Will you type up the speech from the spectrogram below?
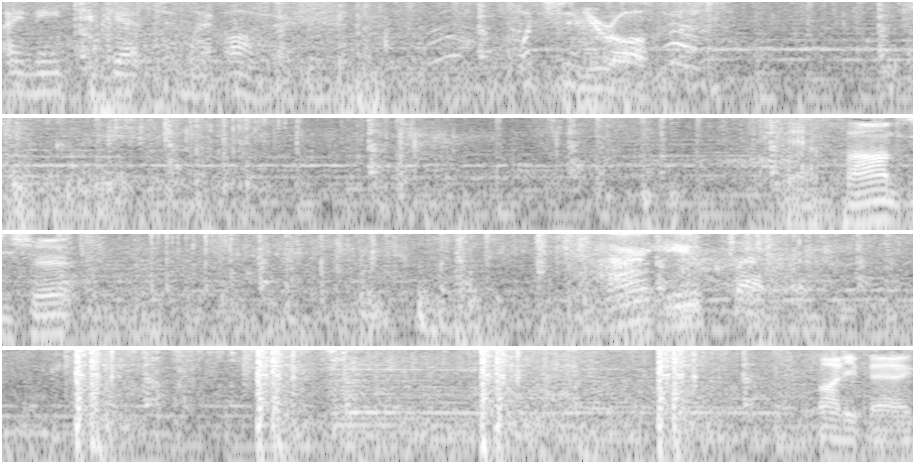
I need to get to my office. What's in your office? Yeah, bombs and shit. Aren't you clever? Body bag.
